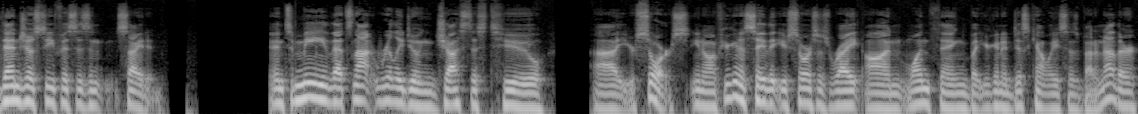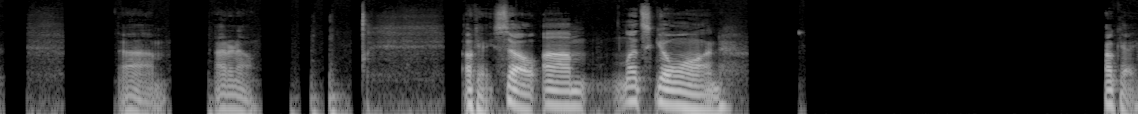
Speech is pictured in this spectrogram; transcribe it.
then Josephus isn't cited. And to me, that's not really doing justice to uh, your source. You know, if you're going to say that your source is right on one thing, but you're going to discount what he says about another, um, I don't know. Okay, so um, let's go on. Okay,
